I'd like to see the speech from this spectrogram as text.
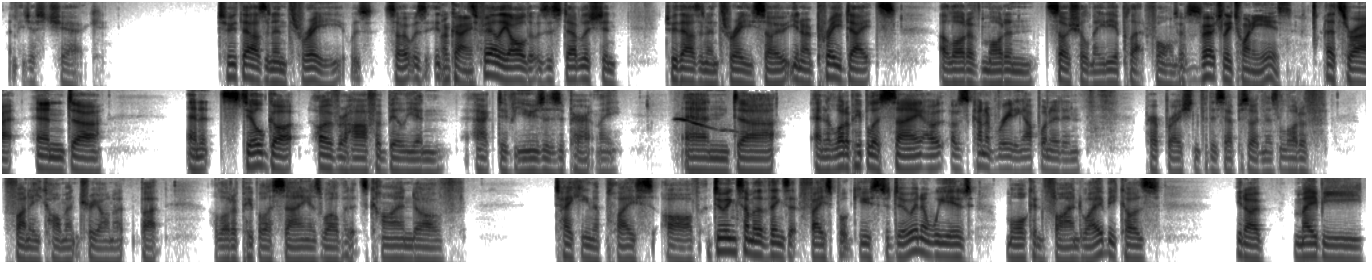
Let me just check. 2003 it was so it was it, Okay. it's fairly old it was established in 2003 so you know predates a lot of modern social media platforms So virtually 20 years. that's right and uh and it still got over half a billion active users apparently and uh and a lot of people are saying I I was kind of reading up on it in preparation for this episode and there's a lot of funny commentary on it but a lot of people are saying as well that it's kind of taking the place of doing some of the things that Facebook used to do in a weird, more confined way because, you know, maybe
